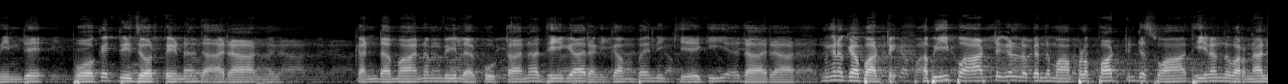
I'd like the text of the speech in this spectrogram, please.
നിന്റെ പോക്കറ്റ് ചോർത്തണതാരാണ്. കണ്ടമാനം വില കൂട്ടാൻ അധികാരം കമ്പനിക്ക് ഏകിയതാരാണ് ഇങ്ങനെയൊക്കെ ആ പാട്ട്. അപ്പോൾ ഈ പാട്ടുകളിലൊക്കെ എന്ത് മാപ്പിളപ്പാട്ടിന്റെ സ്വാധീനം എന്ന് പറഞ്ഞാൽ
